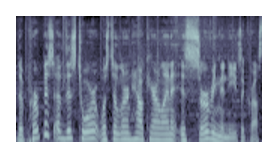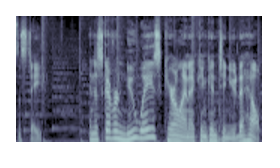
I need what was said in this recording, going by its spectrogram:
The purpose of this tour was to learn how Carolina is serving the needs across the state and discover new ways Carolina can continue to help.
